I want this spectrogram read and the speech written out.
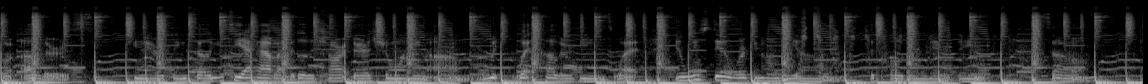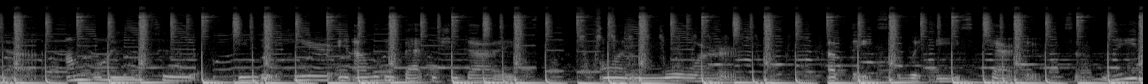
for others and everything. So you see I have like a little chart there showing um, which, what color means what. And we're still working on the um, the clothing with these characters. So later.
